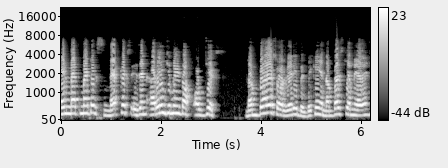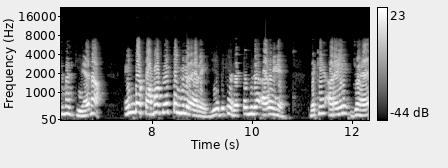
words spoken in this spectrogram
In mathematics matrix is an arrangement of objects numbers और वेरिएबल देखें ये नंबर्स की हमने अरेंजमेंट की है ना। In the form of rectangular array ये देखें रेक्टेंगुलर अरे है। देखें अरे जो है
